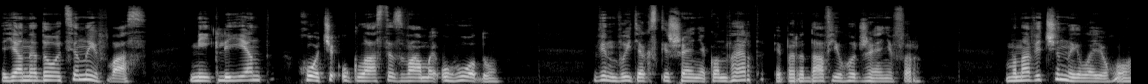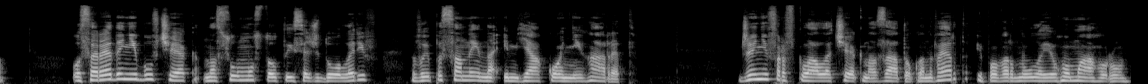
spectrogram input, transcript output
Я недооцінив вас. Мій клієнт хоче укласти з вами угоду. Він витяг з кишені конверт і передав його Дженніфер. Вона відчинила його. Усередині був чек на суму 100 тисяч доларів, виписаний на ім'я Конні Гаррет. Дженніфер вклала чек назад у конверт і повернула його магору.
